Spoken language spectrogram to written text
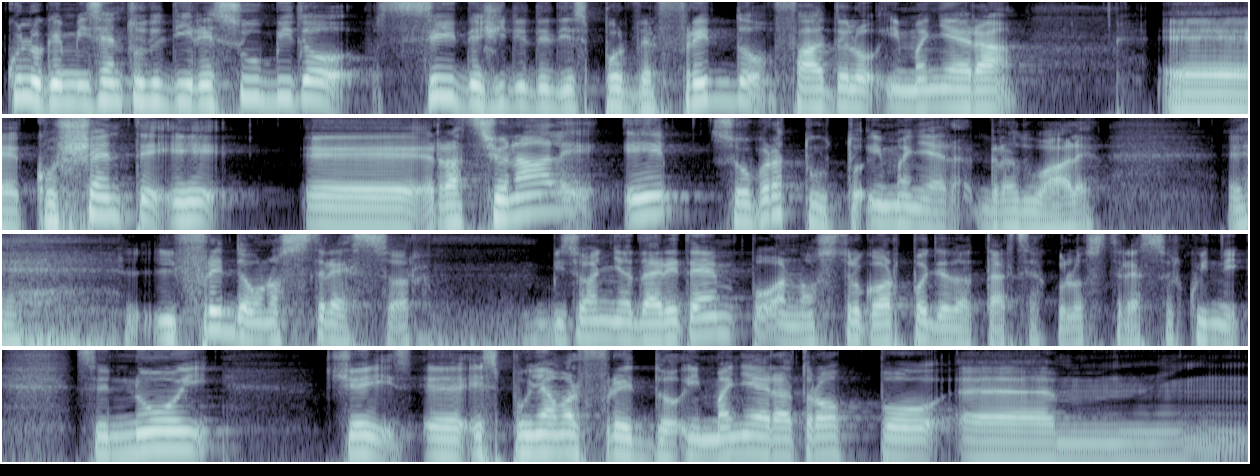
quello che mi sento di dire subito, se decidete di esporvi al freddo, fatelo in maniera eh, cosciente e eh, razionale e soprattutto in maniera graduale. Eh, il freddo è uno stressor, bisogna dare tempo al nostro corpo di adattarsi a quello stressor, quindi se noi ci eh, esponiamo al freddo in maniera troppo ehm,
